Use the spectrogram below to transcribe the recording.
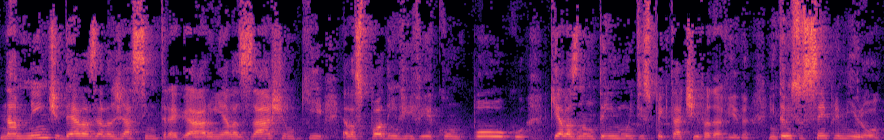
Na mente delas, elas já se entregaram e elas acham que elas podem viver com pouco, que elas não têm muita expectativa da vida. Então isso sempre mirou,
